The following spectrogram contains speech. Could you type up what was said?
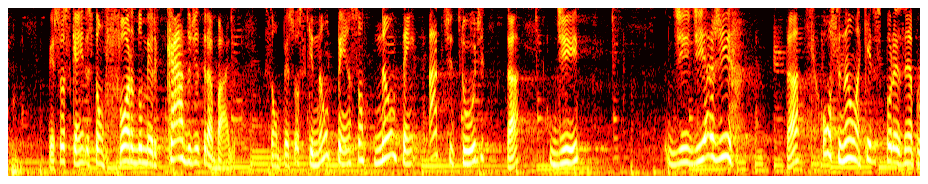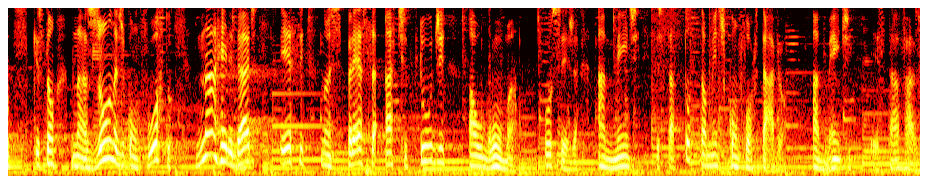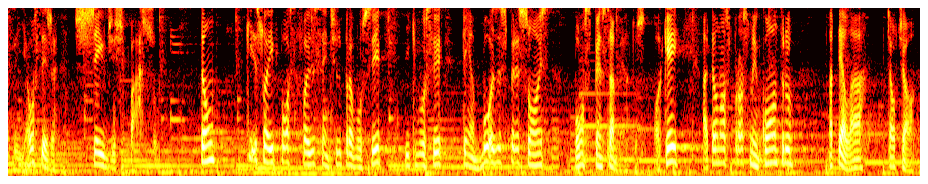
pessoas que ainda estão fora do mercado de trabalho, são pessoas que não pensam, não têm atitude, tá? De de, de agir. Tá? Ou se não, aqueles, por exemplo, que estão na zona de conforto, na realidade, esse não expressa atitude alguma. Ou seja, a mente está totalmente confortável, a mente está vazia, ou seja, cheio de espaço. Então, que isso aí possa fazer sentido para você e que você tenha boas expressões, bons pensamentos, ok? Até o nosso próximo encontro. Até lá. Tchau, tchau.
